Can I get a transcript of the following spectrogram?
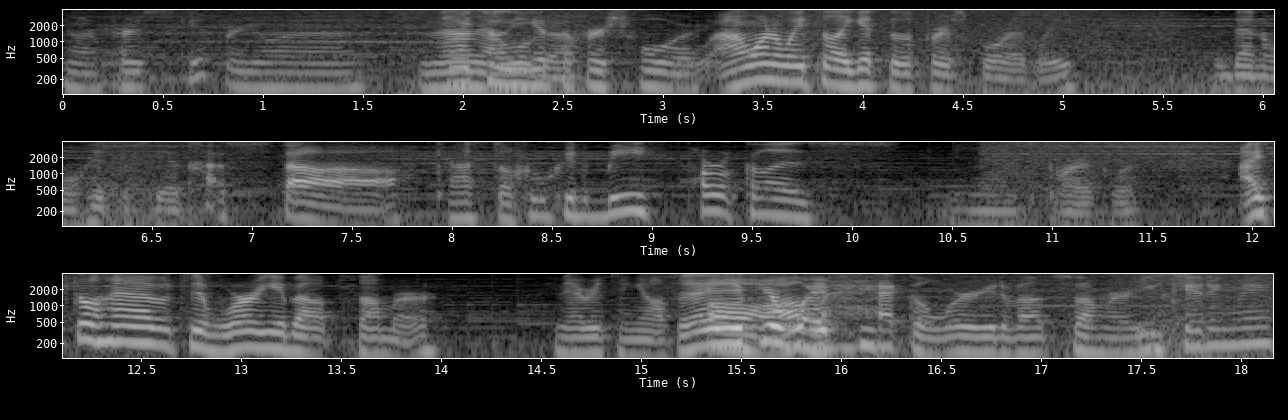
You want to press skip or you want to No, wait no, till you we'll get go. the first four? I want to wait till I get to the first four at least, and then we'll hit the skip. Casta. Costa, who could it be? Pericles. Yeah, it's Parkless. I still have to worry about summer and everything else. And Oh, if you're, I'm if, hecka worried about summer. Are you kidding me?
